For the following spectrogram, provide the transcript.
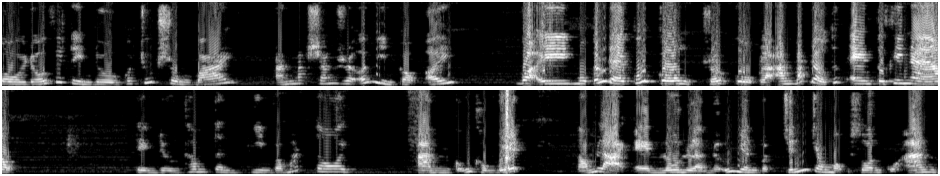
tôi đối với tiền đường có chút sùng bái, ánh mắt sáng rỡ nhìn cậu ấy. Vậy, một vấn đề cuối cùng, rốt cuộc là anh bắt đầu thích em từ khi nào? Tiền đường thâm tình nhìn vào mắt tôi. Anh cũng không biết. Tóm lại, em luôn là nữ nhân vật chính trong mộng xuân của anh.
